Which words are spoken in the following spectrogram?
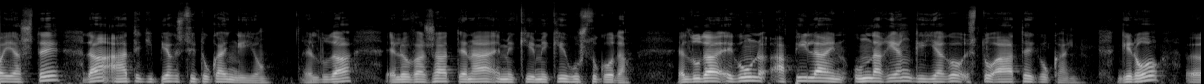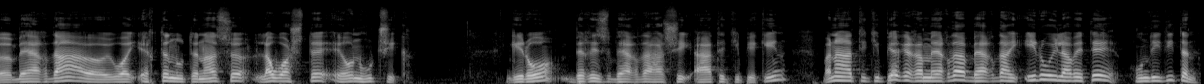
lauai haste, da ahatikipiak ez ditukain gehiago. Eldu da, elebaza tena emeki emeki justuko da. Eldu da, egun apilain undagian gehiago ez du ahateko kain. Gero, eh, behar da, uh, erten dutenaz, lau haste egon hutsik. Gero, berriz behar da hasi ahatetipiekin, baina ahatikipiak egan behar da, behar da, iru hilabete hundi diten.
